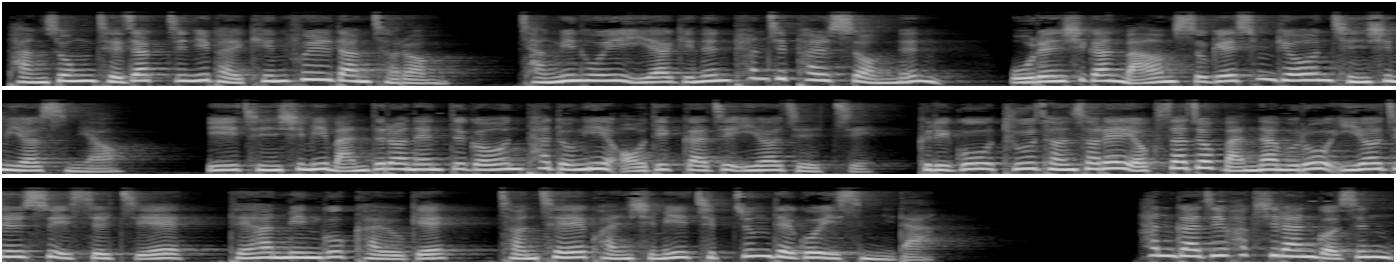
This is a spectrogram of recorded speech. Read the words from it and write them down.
방송 제작진이 밝힌 후일담처럼 장민호의 이야기는 편집할 수 없는 오랜 시간 마음속에 숨겨온 진심이었으며 이 진심이 만들어낸 뜨거운 파동이 어디까지 이어질지 그리고 두 전설의 역사적 만남으로 이어질 수 있을지에 대한민국 가요계 전체의 관심이 집중되고 있습니다. 한 가지 확실한 것은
